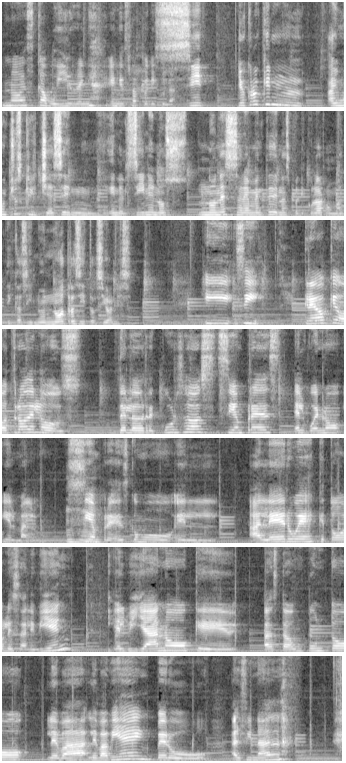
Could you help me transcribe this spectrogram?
no escabullir en, en esta película. Sí, yo creo que hay muchos clichés en, en el cine, no, no necesariamente en las películas románticas, sino en otras situaciones. Y sí, creo que otro de los, de los recursos siempre es el bueno y el malo. Siempre es como el al héroe que todo le sale bien, el villano que hasta un punto le va, le va bien, pero al final...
